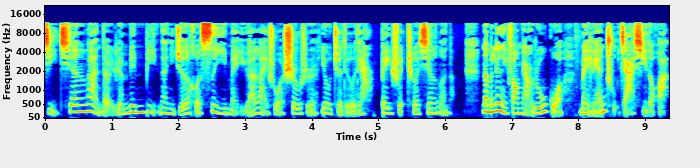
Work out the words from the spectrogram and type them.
几千万的人民币，那你觉得和四亿美元来说，是不是又觉得有点杯水车薪了呢？那么另一方面，如果美联储加息的话，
